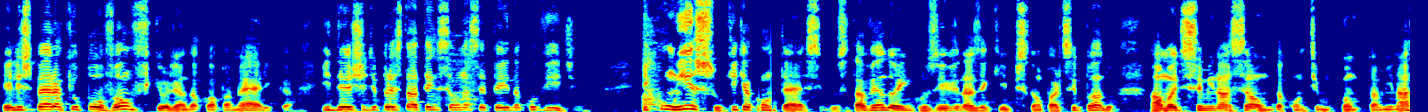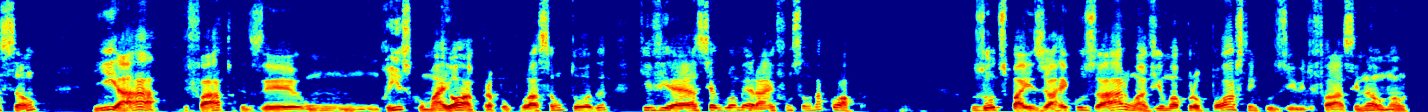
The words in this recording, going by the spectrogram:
ele espera que o povão fique olhando a Copa América e deixe de prestar atenção na CPI da Covid. E com isso, o que, que acontece? Você está vendo aí, inclusive nas equipes que estão participando, há uma disseminação da contaminação e há, de fato, quer dizer, um, um risco maior para a população toda que viesse aglomerar em função da Copa. Os outros países já recusaram, havia uma proposta, inclusive, de falar assim: não, não,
